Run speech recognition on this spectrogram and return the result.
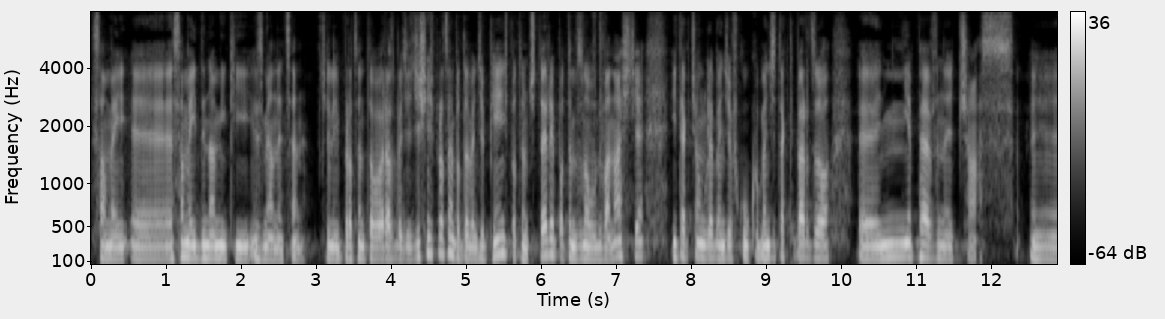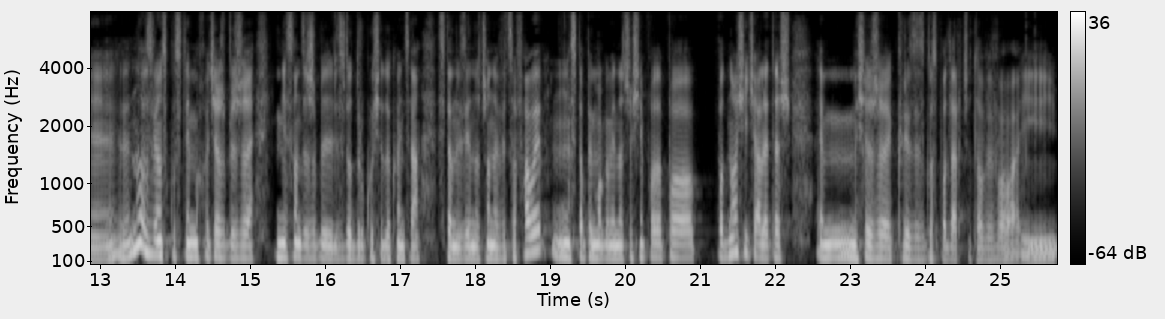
samej, e, samej dynamiki zmiany cen. Czyli procentowo raz będzie 10%, potem będzie 5%, potem 4%, potem znowu 12% i tak ciągle będzie w kółko. Będzie taki bardzo e, niepewny czas. E, no w związku z tym chociażby, że nie sądzę, żeby z dodruku się do końca Stany Zjednoczone wycofały. Stopy mogą jednocześnie po, po podnosić, ale też myślę, że kryzys gospodarczy to wywoła i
